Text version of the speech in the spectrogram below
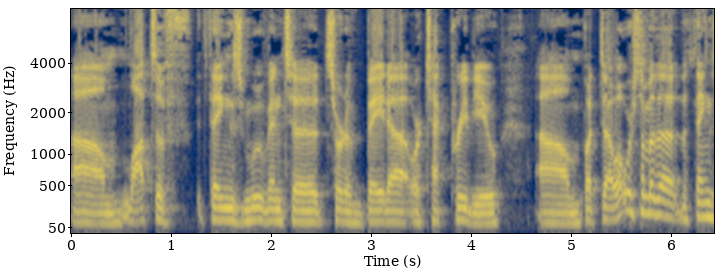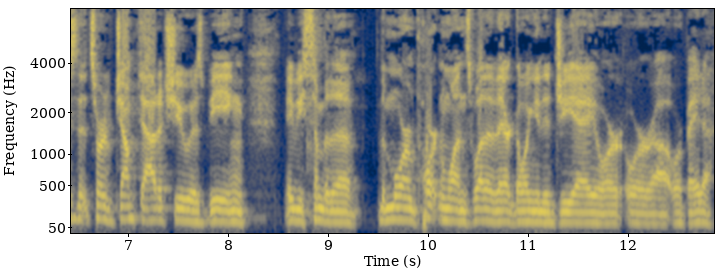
Um, lots of things move into sort of beta or tech preview. Um, but uh, what were some of the, the things that sort of jumped out at you as being maybe some of the, the more important ones, whether they're going into GA or or, uh, or beta?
